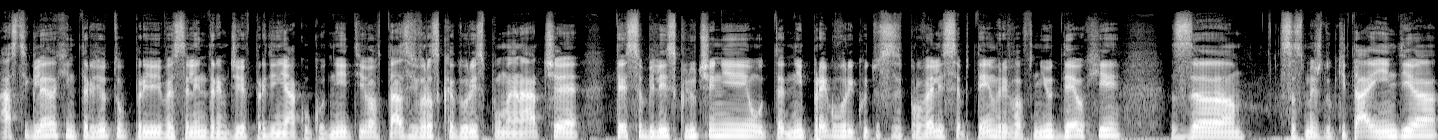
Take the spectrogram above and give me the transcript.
Аз ти гледах интервюто при Веселин Дремджиев преди няколко дни и ти в тази връзка дори спомена, че те са били изключени от едни преговори, които са се провели септември в Нью Делхи за с между Китай и Индия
